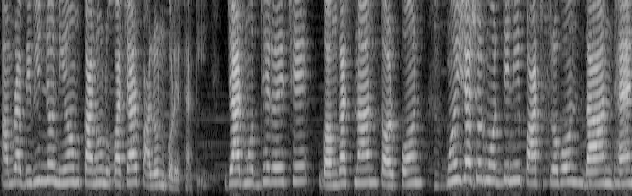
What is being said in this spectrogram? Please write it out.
আমরা বিভিন্ন নিয়ম কানুন উপাচার পালন করে থাকি। যার মধ্যে রয়েছে গঙ্গা স্নান, তর্পণ, মহিষাসুর মর্দিনী, পাঠ শ্রবণ, দান, ধ্যান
